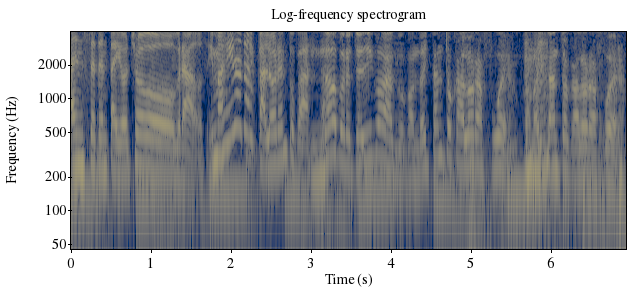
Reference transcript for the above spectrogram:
en 78 grados. Imagínate el calor en tu casa. No, pero te digo algo, cuando hay tanto calor afuera, cuando hay tanto calor afuera,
